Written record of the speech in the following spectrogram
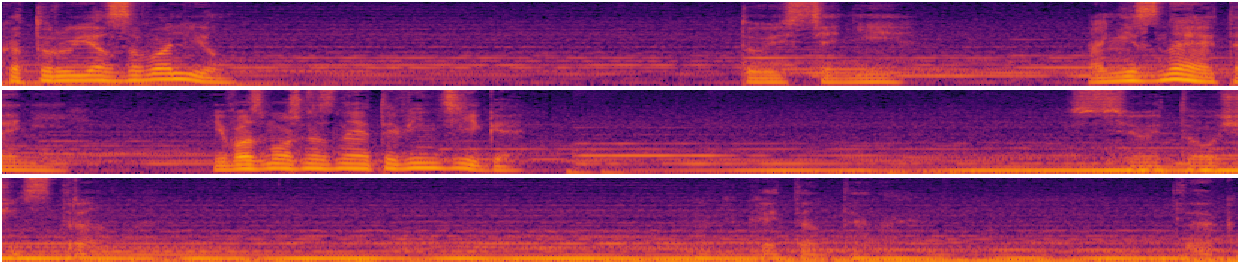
которую я завалил. То есть они... Они знают о ней. И, возможно, знают о Виндиго. Все это очень странно. Ну, какая-то антенна. Так.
